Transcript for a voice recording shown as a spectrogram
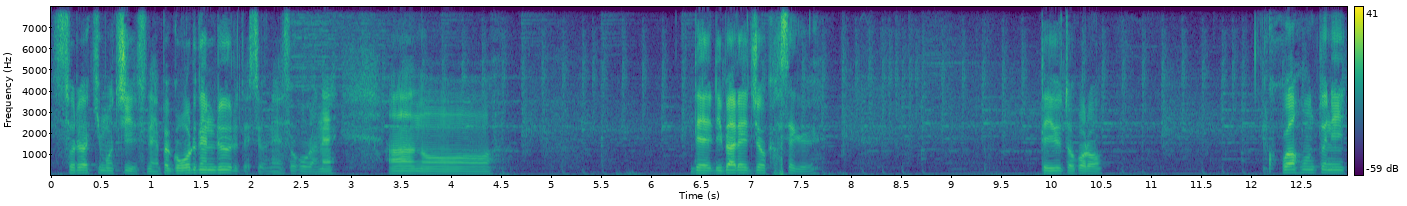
それは気持ちいいですね。やっぱりゴールデンルールですよねそこがね。あのーでリバレッジを稼ぐ。っていうところ。ここは本当に、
